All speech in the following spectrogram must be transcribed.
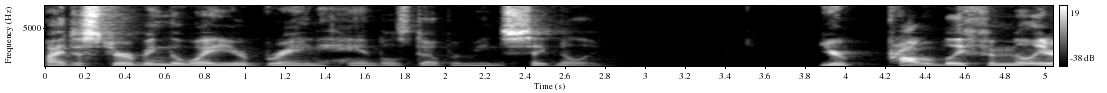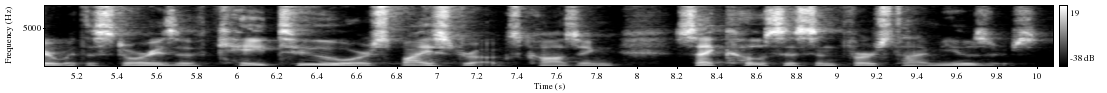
by disturbing the way your brain handles dopamine signaling. You're probably familiar with the stories of K2 or spice drugs causing psychosis in first time users.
